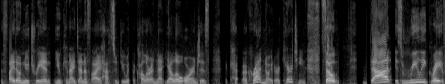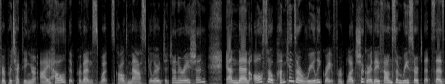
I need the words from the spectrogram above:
the phytonutrient you can identify has to do with the color, and that yellow orange is a, a carotenoid or a carotene. So that is really great for protecting your eye health. It prevents what's called macular degeneration. And then also, pumpkins are really great for blood sugar. They found some research that says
